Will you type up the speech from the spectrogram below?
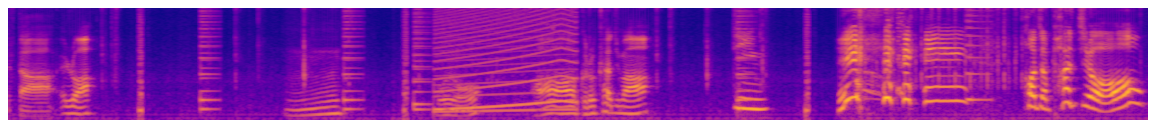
됐다 일로 와 음 뭐요 아 그렇게 하지 마 띵 허접하죠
